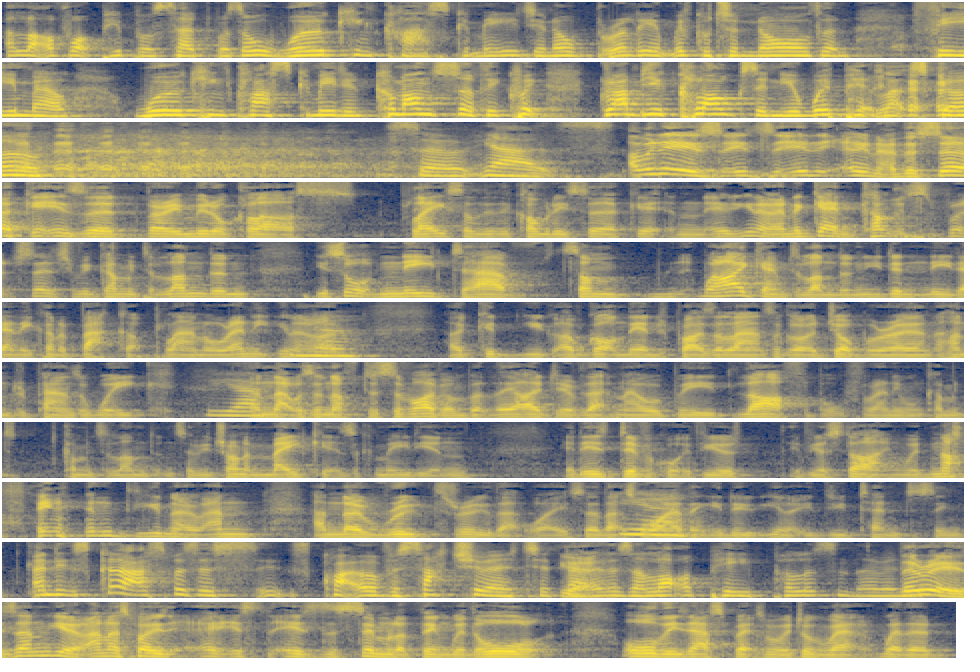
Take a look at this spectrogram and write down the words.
a lot of what people said was, oh, working class comedian, oh, brilliant. We've got a northern female working class comedian. Come on, Sophie, quick, grab your clogs and your it, let's go. so, yeah, it's. I mean, it is. It's it, you know the circuit is a very middle class place. I think the comedy circuit, and you know, and again, come, especially coming to London, you sort of need to have some. When I came to London, you didn't need any kind of backup plan or any. You know, No. I, I could. You, I've gotten the enterprise allowance. I've got a job where I earned hundred pounds a week, Yeah. and that was enough to survive on. But the idea of that now would be laughable for anyone coming to coming to London. So if you're trying to make it as a comedian. It is difficult if you're if you're starting with nothing and you know and and no route through that way. So that's why I think you do you know you do tend to see And it's, I suppose, it's, it's quite oversaturated. Yeah. There's a lot of people, isn't there? There is, and you know, and I suppose it's it's the similar thing with all all these aspects where we're talking about whether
